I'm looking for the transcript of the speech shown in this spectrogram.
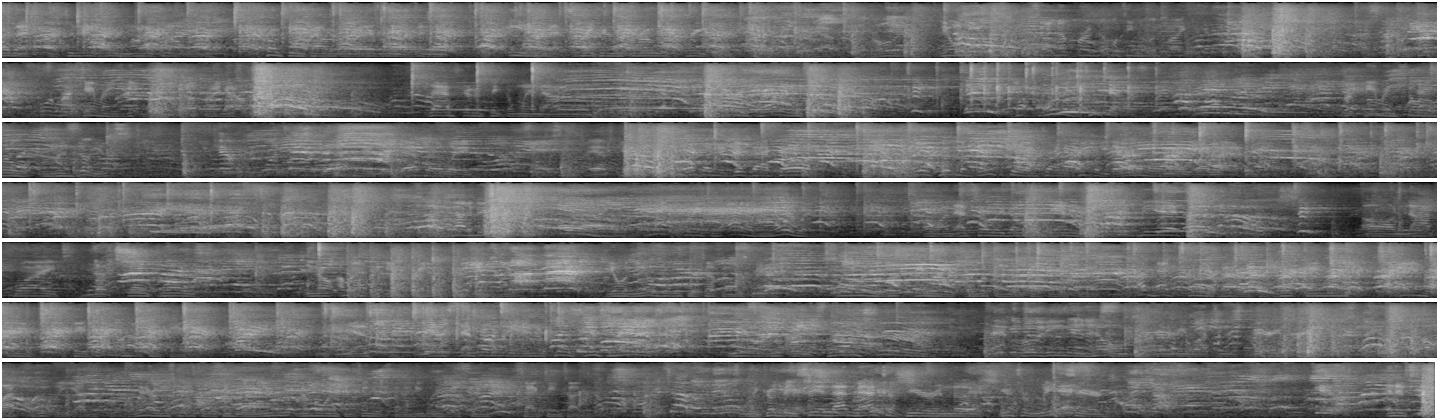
All that genetically modified protein powder or whatever he's been eating that's making him throw like crazy. Roll it. The O'Neal's setting up for a double team, it looks like. Poor Burt Cameron is getting up right now. That's gonna take the wind out of him. Very proud of himself. But only two counts. Burt Cameron's showing a little resilience. Definitely, definitely. As Cameron's struggling to get back up. They're putting the boots to him, trying to keep him down on the uh, mat. Oh, got a big neck breaker out of nowhere. Oh, and that's only going to do damage. Could be it. Oh, oh, not quite, but so close. You know, I'm gonna have to give credit credit is due. The O'Neals are looking tough in this match. Slammer and Burt Cameron are looking real tough in this match. I've had plenty of battles with Burt Cameron and Slammer. Okay, so I know how tough they are. Yes, yes, definitely. And of course, this match, you know, I'm, I'm pretty sure that Bodine and Helms are going to be watching this very, very closely. Oh, absolutely. Yeah, the, the winner of this match will become the new number one contenders for the New Breed Wrestling Tag Team titles. We could be seeing that matchup here in the future weeks here. And it's not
